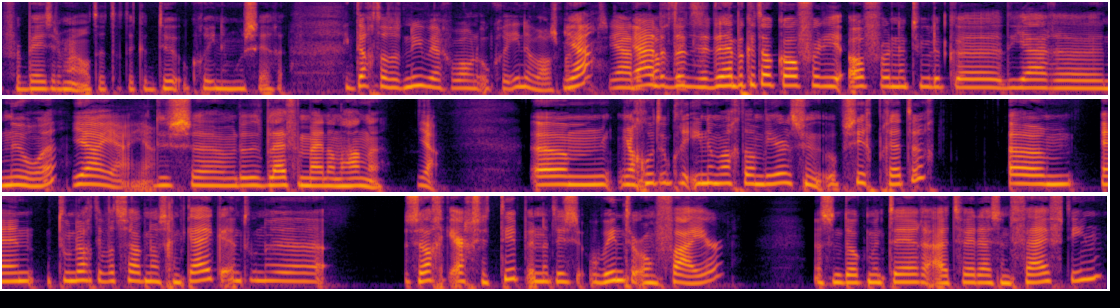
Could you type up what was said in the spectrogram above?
verbeterde me altijd dat ik het de Oekraïne moest zeggen. Ik dacht dat het nu weer gewoon Oekraïne was. Maar Ja? goed. Ja, dat Ja, dat, daar heb ik het ook over, die, over natuurlijk eh, de jaren nul hè. ja, ja, ja. Dus eh, dat blijft bij mij dan hangen. Ja. Ehm, nou goed, Oekraïne mag dan weer. Dat vind ik op zich prettig. Ehm, en toen dacht ik, wat zou ik nou eens gaan kijken? En toen eh, zag ik ergens een tip en dat is Winter on Fire. Dat is een documentaire uit 2015.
